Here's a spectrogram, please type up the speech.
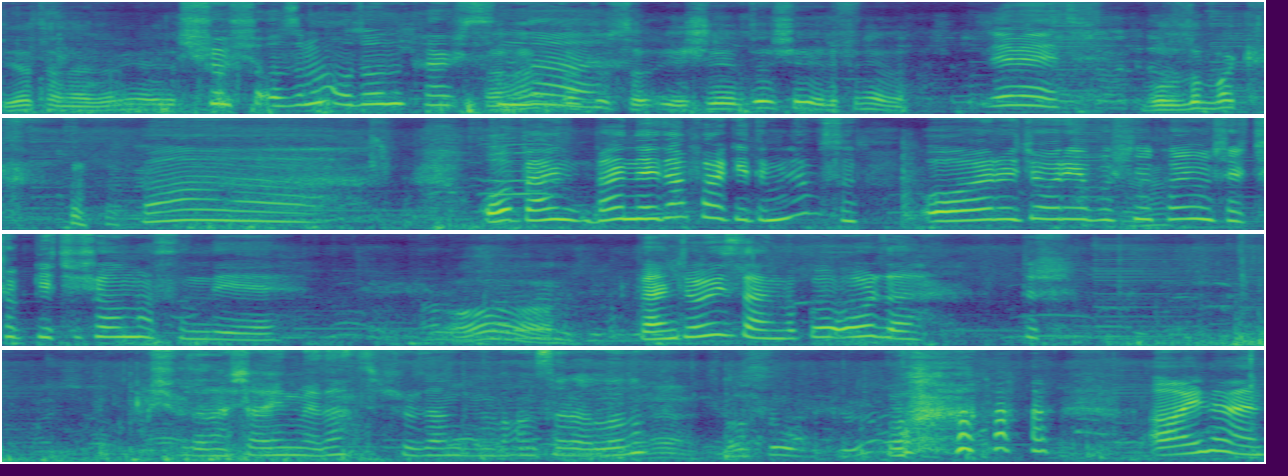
Ya Tanerlerin ya Elif. Şu, şu o zaman o da onun karşısında. Aha, bak yeşil evde şey Elif'in evi. Evet. Buldum bak. Vay. O ben ben neden fark ettim biliyor musun? O aracı oraya boşuna koymamışlar çok geçiş olmasın diye. Aa. Bence o yüzden bak o orada. Dur. Şuradan aşağı inmeden şuradan bir manzara alalım. Nasıl oldu? Aynen.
